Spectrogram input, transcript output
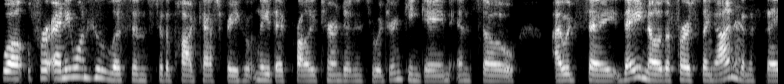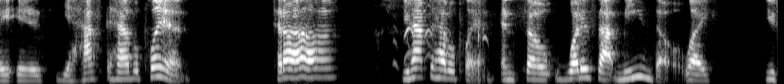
Well, for anyone who listens to the podcast frequently, they've probably turned it into a drinking game. And so I would say they know the first thing I'm going to say is you have to have a plan. Ta da! You have to have a plan. And so what does that mean though? Like, you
